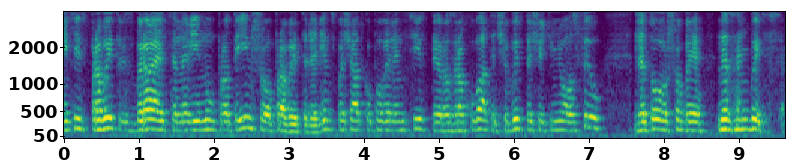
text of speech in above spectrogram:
якийсь правитель збирається на війну проти іншого правителя, він спочатку повинен сісти розрахувати, чи вистачить у нього сил для того, щоб не зганьбитися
